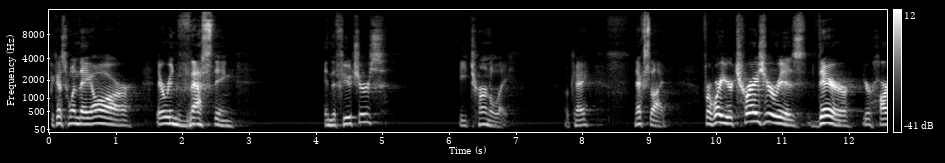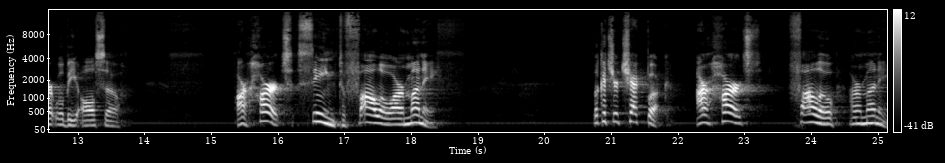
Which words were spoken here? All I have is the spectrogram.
because when they are, they're investing in the futures eternally. Okay? Next slide. For where your treasure is, there your heart will be also. Our hearts seem to follow our money. Look at your checkbook. Our hearts follow our money.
